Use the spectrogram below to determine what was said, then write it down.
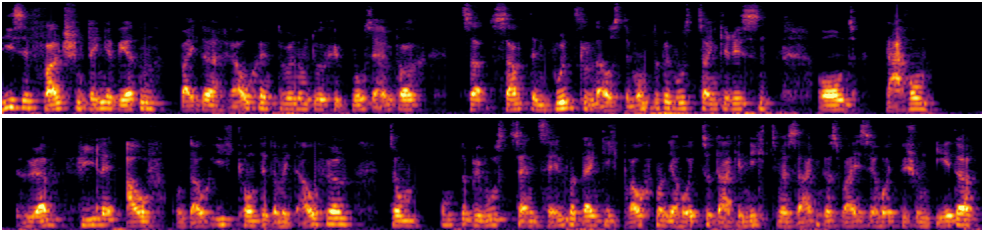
Diese falschen Dinge werden bei der Rauchentwöhnung durch Hypnose einfach samt den Wurzeln aus dem Unterbewusstsein gerissen. Und darum hören viele auf. Und auch ich konnte damit aufhören. Zum Unterbewusstsein selber, denke ich, braucht man ja heutzutage nichts mehr sagen, das weiß ja heute schon jeder,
